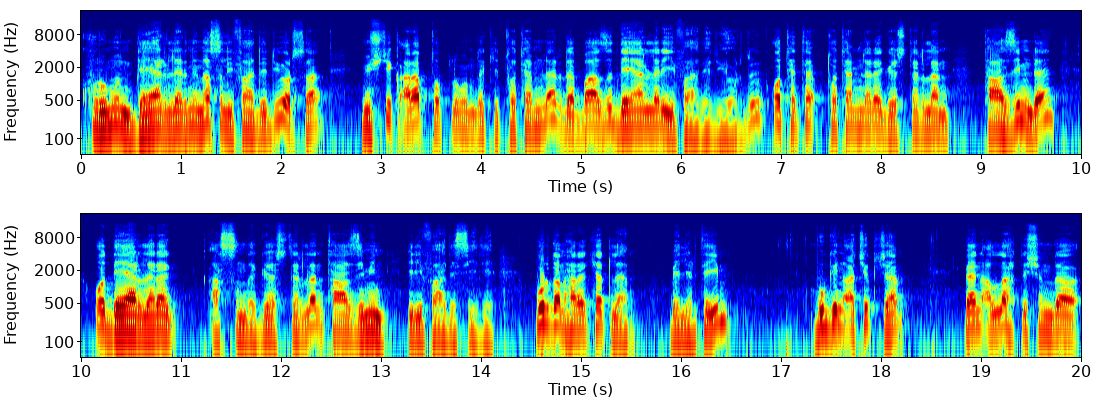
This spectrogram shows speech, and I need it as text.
kurumun değerlerini nasıl ifade ediyorsa müşrik Arap toplumundaki totemler de bazı değerleri ifade ediyordu. O totemlere gösterilen tazim de o değerlere aslında gösterilen tazimin bir ifadesiydi. Buradan hareketle belirteyim. Bugün açıkça ben Allah dışında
